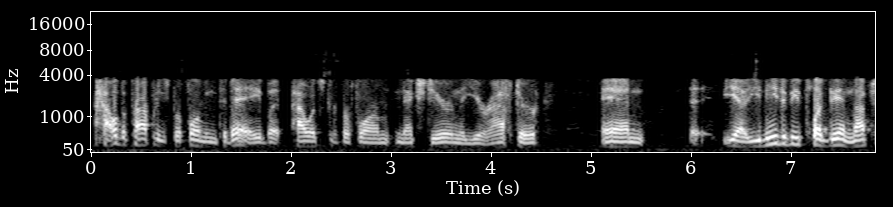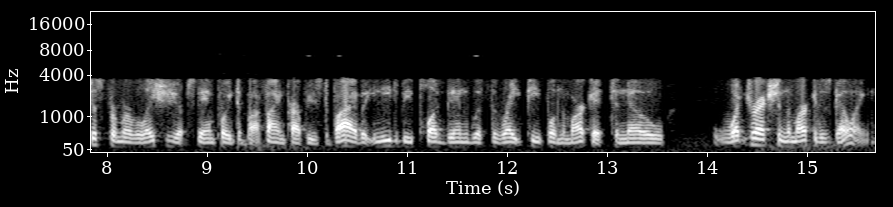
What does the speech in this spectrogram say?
how the property is performing today, but how it's going to perform next year and the year after. And uh, yeah, you need to be plugged in, not just from a relationship standpoint to buy, find properties to buy, but you need to be plugged in with the right people in the market to know what direction the market is going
